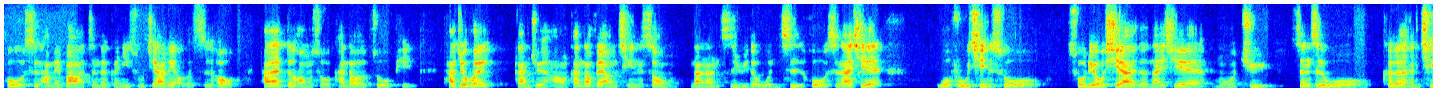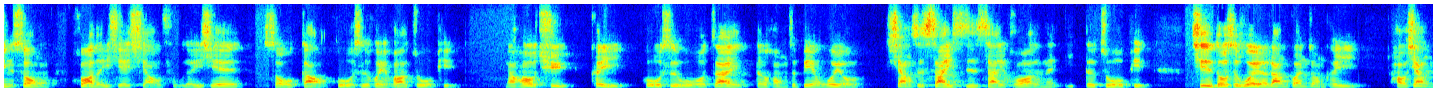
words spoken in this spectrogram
或者是他没办法真的跟艺术家聊的时候，他在德宏所看到的作品，他就会感觉好像看到非常轻松、喃喃自语的文字，或者是那些我父亲所所留下来的那些模具，甚至我可能很轻松画的一些小幅的一些手稿，或者是绘画作品，然后去可以，或者是我在德宏这边，我有像是赛字赛画的那一个作品，其实都是为了让观众可以好像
